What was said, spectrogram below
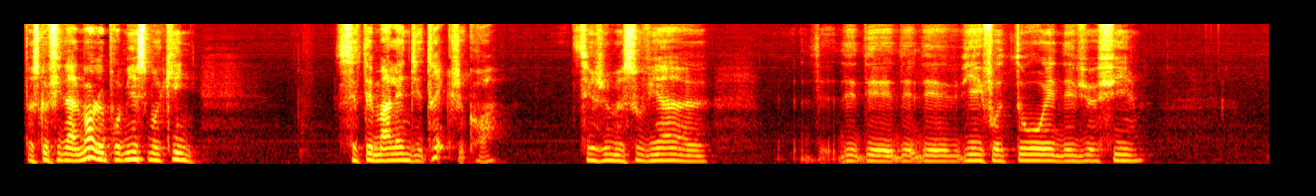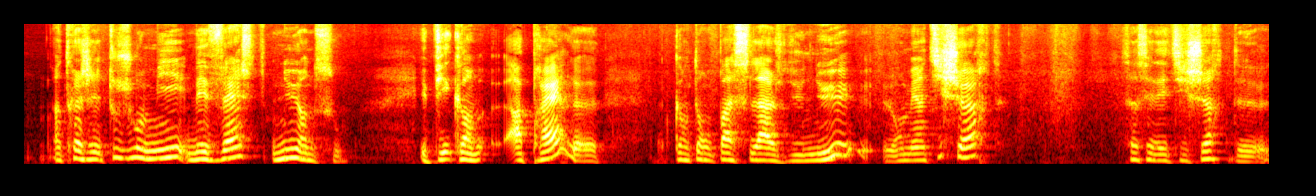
Parce que finalement, le premier smoking, c'était Marlène Dietrich, je crois si je me souviens euh, des, vieilles photos et des vieux films. En tout cas, j'ai toujours mis mes vestes nues en dessous. Et puis quand, après, euh, quand on passe l'âge du nu, on met un t-shirt. Ça, c'est des t-shirts de,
